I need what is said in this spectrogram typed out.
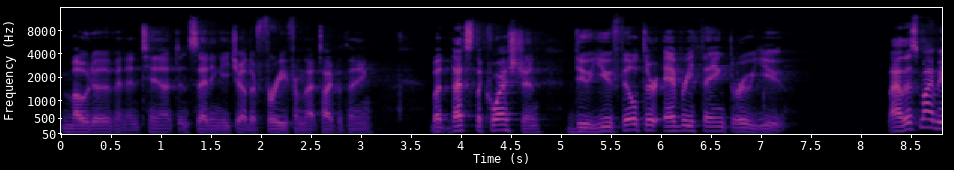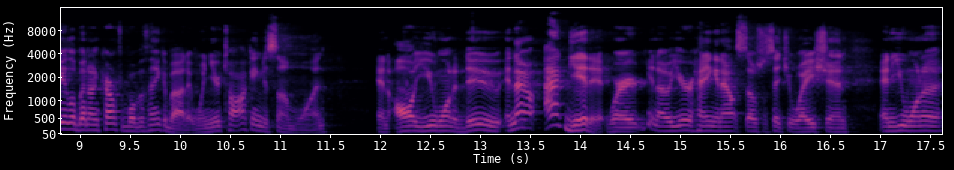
motive and intent and setting each other free from that type of thing. But that's the question do you filter everything through you? Now, this might be a little bit uncomfortable, but think about it. When you're talking to someone and all you want to do, and now I get it where, you know, you're hanging out social situation and you want to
